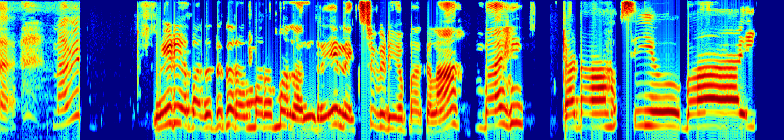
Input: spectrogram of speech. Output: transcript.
நவீன் வீடியோ பார்த்ததுக்கு ரொம்ப ரொம்ப நன்றி. நெக்ஸ்ட் வீடியோ பார்க்கலாம். Bye Tata see you. Bye.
